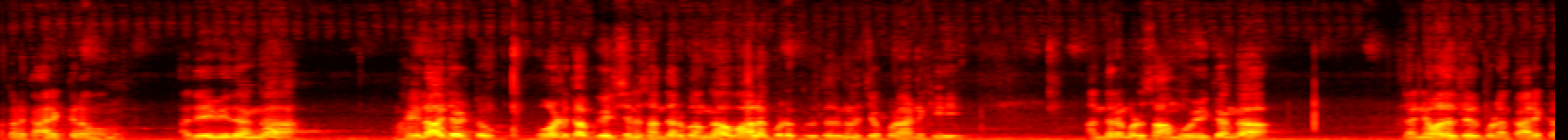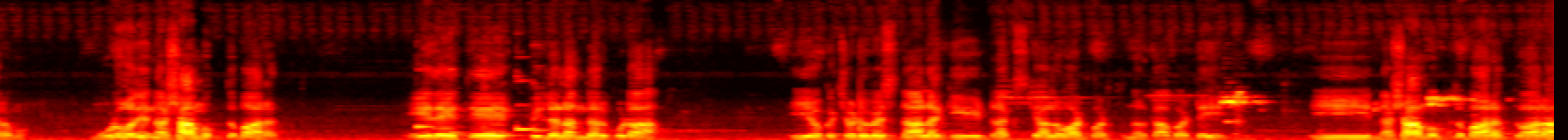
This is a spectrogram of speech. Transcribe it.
అక్కడ కార్యక్రమం. అదేవిధంగా మహిళా జట్టు వరల్డ్ కప్ గెలిచిన సందర్భంగా వాళ్ళకు కూడా కృతజ్ఞత చెప్పడానికి అందరం కూడా సామూహికంగా ధన్యవాదాలు తెలుపడం కార్యక్రమం. మూడవది నషాముక్త్ భారత్. ఏదైతే పిల్లలందరూ కూడా ఈ యొక్క చెడు వ్యసనాలకి డ్రగ్స్కి అలవాటు పడుతున్నారు కాబట్టి ఈ నషాముక్త్ భారత్ ద్వారా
